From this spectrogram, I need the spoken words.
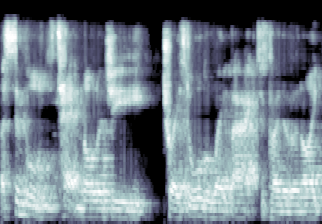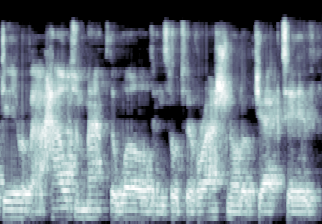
a simple technology traced all the way back to kind of an idea about how to map the world in sort of rational, objective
